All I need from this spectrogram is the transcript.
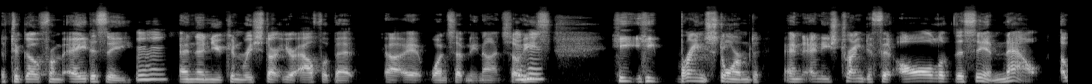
to go from A to Z, hmm and then you can restart your alphabet uh, at 179. So Mhm. he's he he brainstormed and and he's trying to fit all of this in. Now, uh,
